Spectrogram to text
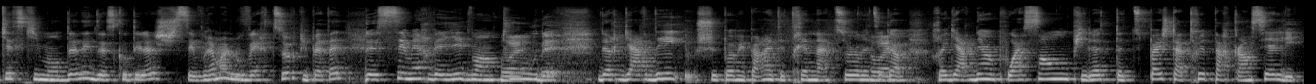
qu'est-ce qu'ils m'ont donné de ce côté-là, c'est vraiment l'ouverture, puis peut-être de s'émerveiller devant tout, Ouais, de, mais- de regarder, je sais pas, mes parents étaient très nature, là, Ouais. comme regarder un poisson, puis là, tu pêches ta truite arc-en-ciel, les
